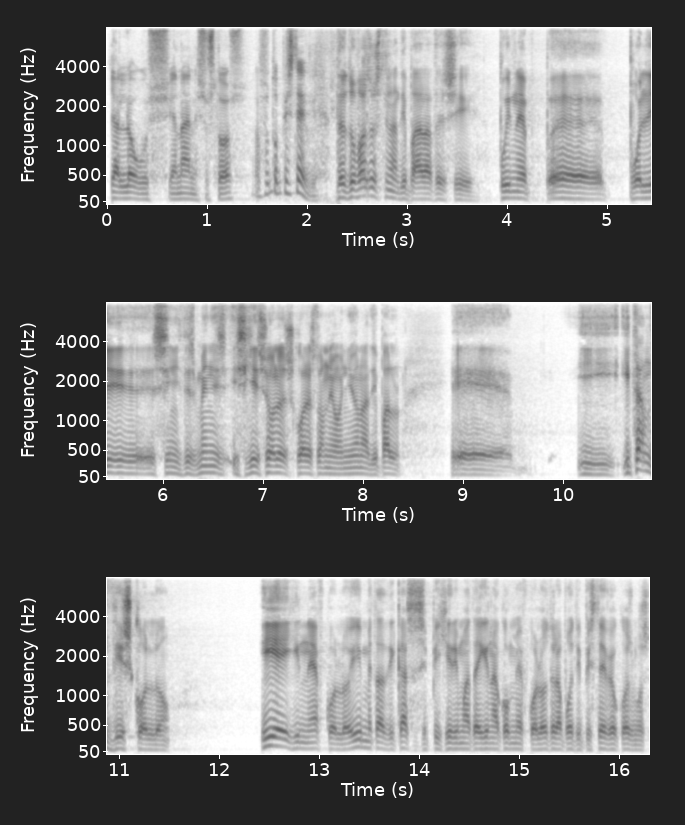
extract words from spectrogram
για λόγους για να είναι σωστός. Αυτό το πιστεύει. Δεν το βάζω στην αντιπαράθεση που είναι ε, πολύ συνηθισμένη, ισχύει σε όλες τις χώρες των αιωνίων αντιπάλων. Ε, ήταν δύσκολο ή έγινε εύκολο ή με τα δικά σας επιχειρήματα έγινε ακόμη ευκολότερο από ό,τι πιστεύει ο κόσμος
